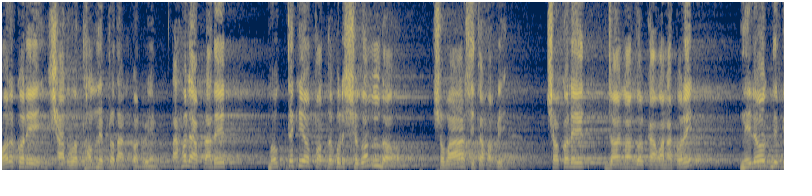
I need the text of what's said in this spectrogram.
বড় করে সাধুবাদ ধর্মে প্রদান করবেন। তাহলে আপনাদের মুখ থেকেও পদ্মফুলের সুগন্ধ সুবাসিত হবে। সকলের জয়মঙ্গল কামনা করে, নিরোগ দীর্ঘ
